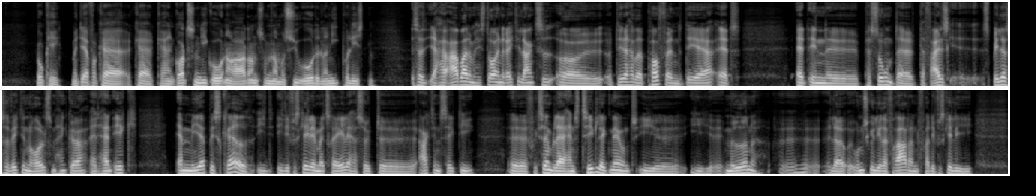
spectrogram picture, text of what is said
Okay, men derfor kan, kan, kan han godt sådan lige gå under radaren som nummer 7, 8 eller 9 på listen? Altså, jeg har arbejdet med historien rigtig lang tid, og, øh, og det, der har været påfaldende, det er, at at en øh, person, der, der faktisk øh, spiller så vigtig en rolle, som han gør, at han ikke er mere beskrevet i, i de forskellige materialer, jeg har søgt øh, agtindsigt i. Øh, for eksempel er hans titel ikke nævnt i, øh, i øh, møderne, øh, eller undskyld, i referaterne fra de forskellige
